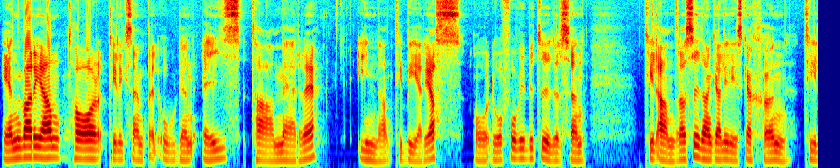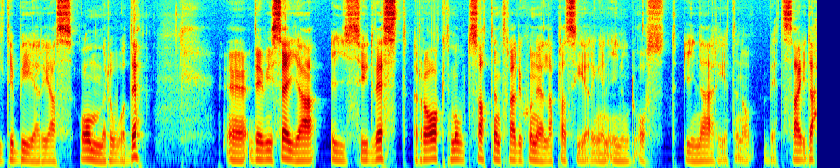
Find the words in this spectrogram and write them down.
En variant har till exempel orden eis ta merre innan Tiberias och då får vi betydelsen till andra sidan Galileiska sjön till Tiberias område. Eh, det vill säga i sydväst, rakt motsatt den traditionella placeringen i nordost i närheten av Betsaida.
